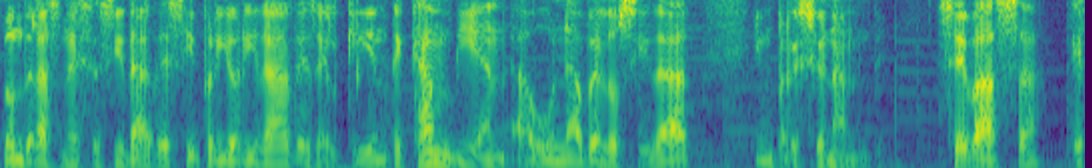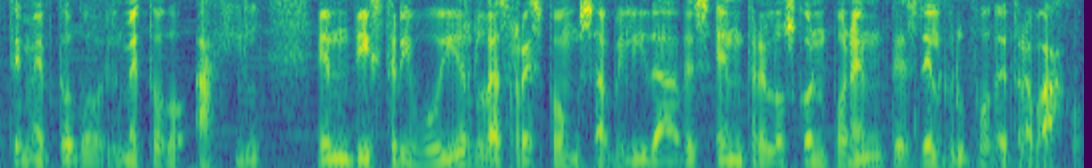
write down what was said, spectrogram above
donde las necesidades y prioridades del cliente cambian a una velocidad impresionante. Se basa este método, el método ágil, en distribuir las responsabilidades entre los componentes del grupo de trabajo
